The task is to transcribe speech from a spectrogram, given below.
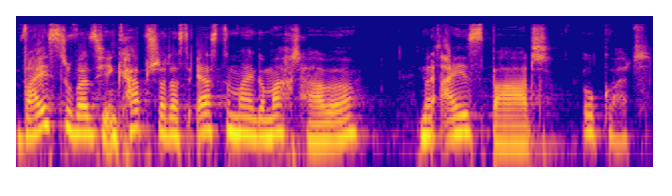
Weißt du, was ich in Kapstadt das erste Mal gemacht habe? Ein Was? Eisbad. Oh Gott.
